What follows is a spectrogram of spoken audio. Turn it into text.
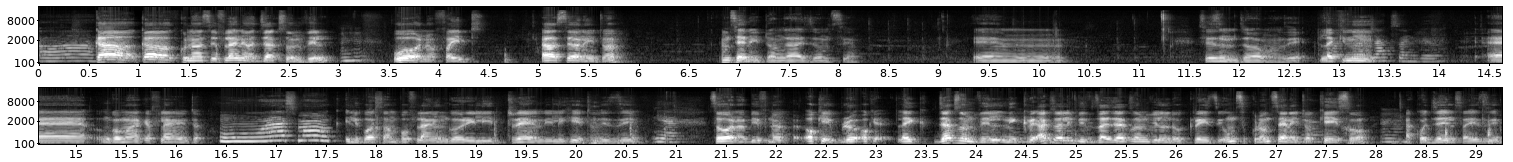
Oh, ka ka kuna wase fulani wa jacksonville huwa wana fight. Ah se wanaitwa mse anaitwa ngazi mse um, siwezi mzoa mwanzi lakini Jacksonville. eh, ngoma yake fulani inaitwa "Wah, ilikuwa sample fulani ngori ili trend ili hit vizi Yeah. So wana beef na okay bro okay like jacksonville ni cra- actually beef za jacksonville ndo crazy. Umse, kuna mse anaitwa keso ako jail saizi.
